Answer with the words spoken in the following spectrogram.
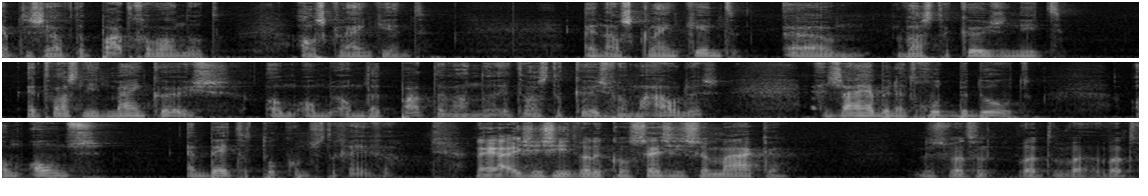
heb dezelfde pad gewandeld als kleinkind. En als kleinkind ehm, was de keuze niet, het was niet mijn keus om, om, om dat pad te wandelen. Het was de keus van mijn ouders. En zij hebben het goed bedoeld om ons een betere toekomst te geven. Nou ja, als je ziet wat de concessies ze maken. Dus wat, een- wat, wat, wat,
